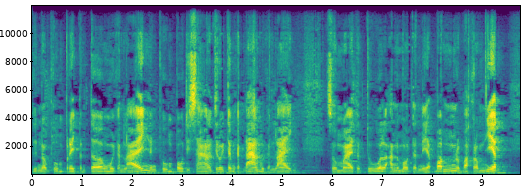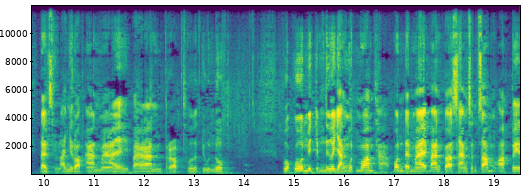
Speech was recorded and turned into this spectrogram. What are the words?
គឺនៅភូមិព្រែកបន្ទងមួយកន្លែង និងភូមិពោធិសាលជ្រោយទឹមកណ្ដាលមួយកន្លែងសូមម៉ែទទួលអនុមោទនាបុណ្យរបស់ក្រុមញាតិដែលស្រឡាញ់រាប់អានម៉ែបានប្រពធ្វើជូននោះពួកកូនមានជំនឿយ៉ាងមុតមមថាបុណ្យដែលម៉ែបានកសាងសន្សំអស់ពេល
